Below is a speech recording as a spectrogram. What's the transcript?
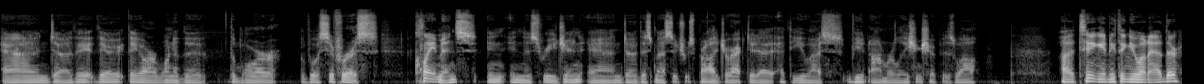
and uh, they they are one of the the more vociferous claimants in, in this region, and uh, this message was probably directed at, at the U.S. Vietnam relationship as well. Uh, Ting, anything you want to add there?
